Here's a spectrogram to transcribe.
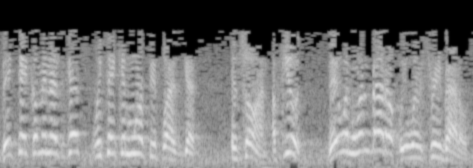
They take them in as guests, we take in more people as guests. And so on. A few. They win one battle, we win three battles.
